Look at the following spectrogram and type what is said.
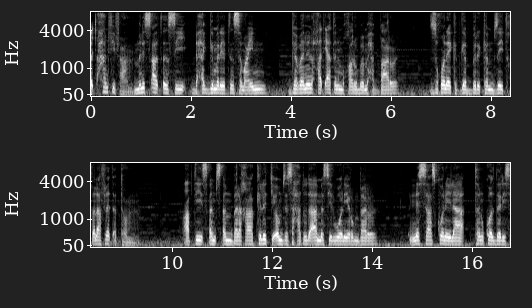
ዕጭ ሓንፊፋ ምንጻል ጥንሲ ብሕጊ መሬትን ሰማይን ገበንን ኃጢኣትን ምዃኑ ብምሕባር ዝኾነ ክትገብር ከም ዘይትኽእል ኣፍለጠቶም ኣብቲ ጸምጸም በረኻ ክልቲኦም ዝሰሓቱ ደኣ መሲልዎ ነይሩ እምበር። ንሳስ ኮነ ኢላ ተንኰል ደሪሳ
